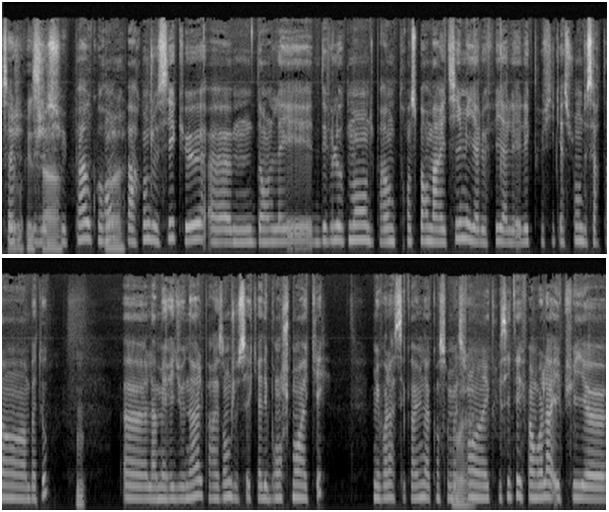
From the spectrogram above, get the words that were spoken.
Ça, je ça. suis pas au courant. Ouais. Par contre, je sais que euh, dans les développements du par exemple, du transport maritime, il y a le fait, il y a l'électrification de certains bateaux. Mm. Euh, la méridionale, par exemple, je sais qu'il y a des branchements à quai. Mais voilà, c'est quand même la consommation en électricité. Enfin, voilà. Et puis, euh,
